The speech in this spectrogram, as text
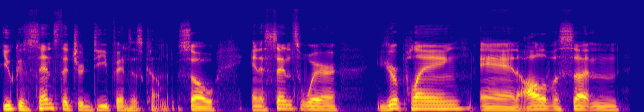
you can sense that your defense is coming. So, in a sense where you're playing and all of a sudden –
